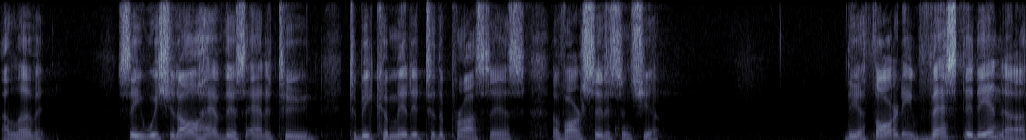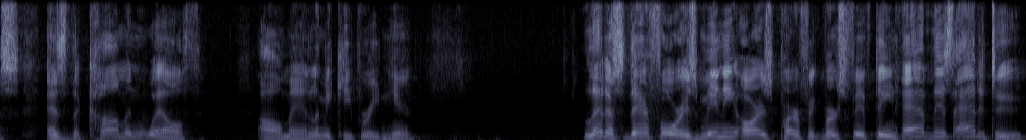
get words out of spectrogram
I love it. See, we should all have this attitude to be committed to the process of our citizenship. The authority vested in us as the commonwealth. Oh man, let me keep reading here. Let us therefore, as many are as perfect, verse 15, have this attitude.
